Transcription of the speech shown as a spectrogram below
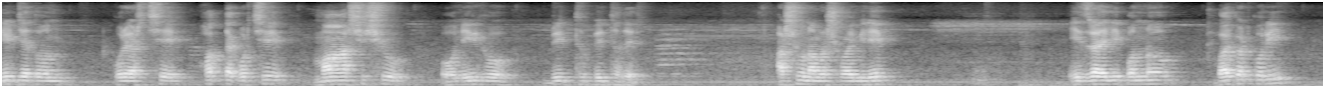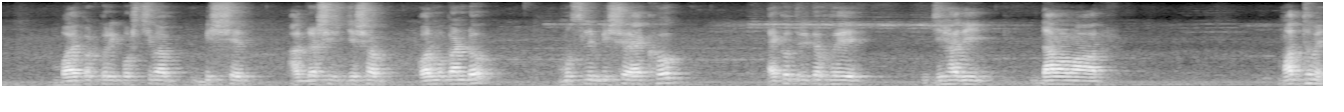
নির্যাতন করে আসছে, হত্যা করছে মা, শিশু ও নিরীহ বৃদ্ধ বৃদ্ধাদের। আসুন আমরা সবাই মিলে ইসরায়েলি পণ্য বয়কট করি বয়কট করি পশ্চিমা বিশ্বের আগ্রাসী যেসব কর্মকাণ্ড, মুসলিম বিশ্ব এক হোক, একত্রিত হয়ে জিহাদি দামামার মাধ্যমে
